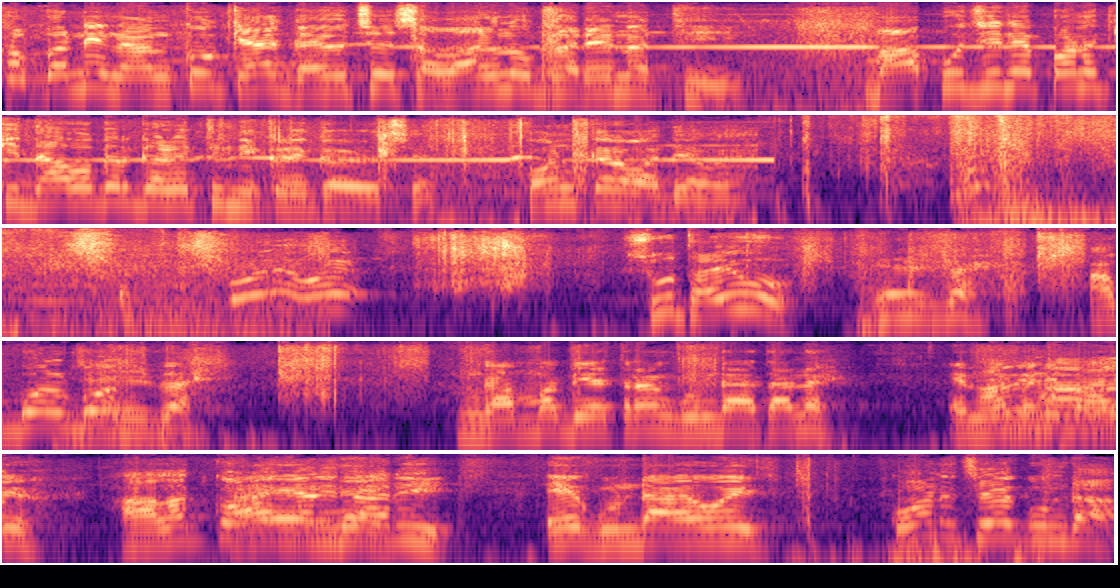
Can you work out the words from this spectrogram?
ખબર નહીં નાનકો ક્યાં ગયો છે? સવારનો ઘરે નથી. બાપુજીને પણ કીધા વગર ઘરેથી નીકળી ગયો છે. ફોન કરવા દેવાય શું થયું? હા બોલ બોલ. ગામમાં બે ત્રણ ગુંડા હતા ને એમને મને માર્યું. હાલત કોણ કરી તારી? એ ગુંડા આવ્યો હોય કોણ છે ગુંડા?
